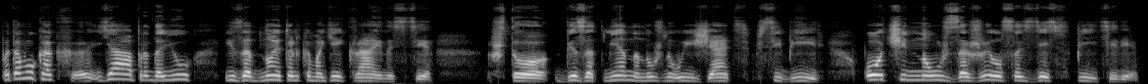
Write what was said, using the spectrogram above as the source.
потому как э, я продаю из одной только моей крайности, что безотменно нужно уезжать в Сибирь. Очень, но уж зажился здесь в Питере.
